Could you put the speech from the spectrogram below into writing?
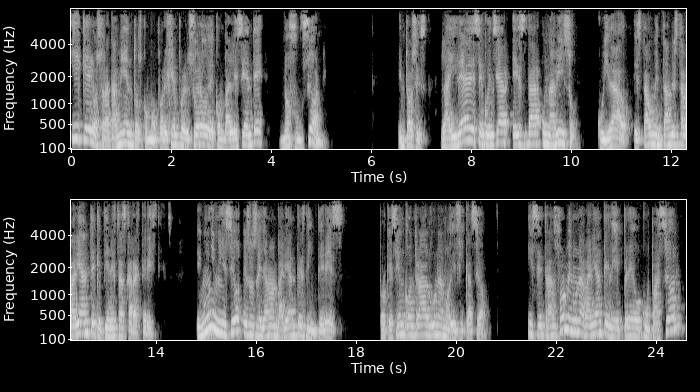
y que los tratamientos, como por ejemplo el suero de convaleciente, no funcionen. Entonces, la idea de secuenciar es dar un aviso, cuidado, está aumentando esta variante que tiene estas características. En un inicio, eso se llaman variantes de interés, porque se ha encontrado alguna modificación y se transforma en una variante de preocupación,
